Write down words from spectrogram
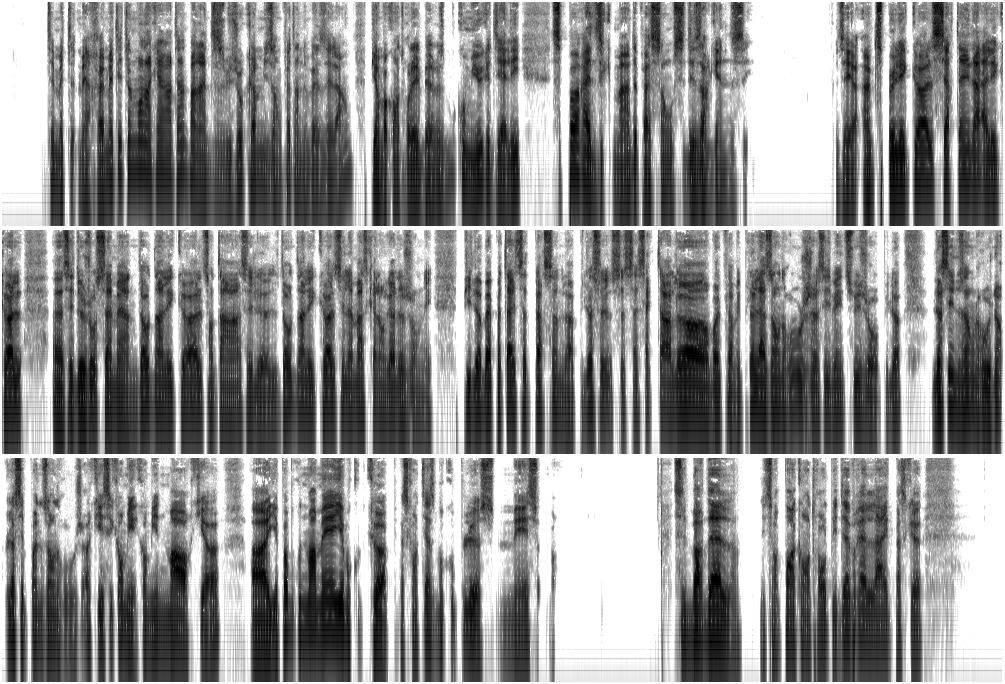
mais remettez tout le monde en quarantaine pendant 18 jours comme ils ont fait en Nouvelle-Zélande, puis on va contrôler le virus beaucoup mieux que d'y aller sporadiquement de façon aussi désorganisée dire un petit peu l'école. Certains à l'école, euh, c'est deux jours semaine. D'autres dans l'école sont en cellule. D'autres dans l'école, c'est le masque à longueur de journée. Puis là, ben, peut-être cette personne-là. Puis là, ce, secteur-là, on va le fermer. Puis là, la zone rouge, c'est 28 jours. Puis là, là, c'est une zone rouge. Non, là, c'est pas une zone rouge. OK, c'est combien? Combien de morts qu'il y a? Euh, il n'y a pas beaucoup de morts, mais il y a beaucoup de cas parce qu'on teste beaucoup plus. Mais bon. C'est le bordel. Ils sont pas en contrôle, puis ils devraient l'être parce que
